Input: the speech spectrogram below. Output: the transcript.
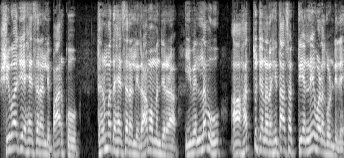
ಶಿವಾಜಿಯ ಹೆಸರಲ್ಲಿ ಪಾರ್ಕು ಧರ್ಮದ ಹೆಸರಲ್ಲಿ ರಾಮ ಮಂದಿರ, ಇವೆಲ್ಲವೂ ಆ ಹತ್ತು ಜನರ ಹಿತಾಸಕ್ತಿಯನ್ನೇ ಒಳಗೊಂಡಿದೆ.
